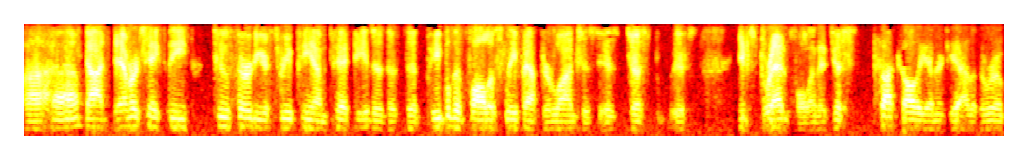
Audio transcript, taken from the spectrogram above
uh, uh-huh. not ever take the 2:30 or 3 p.m. pitch either. The, the people that fall asleep after lunch is, is just it's it's dreadful and it just sucks all the energy out of the room.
